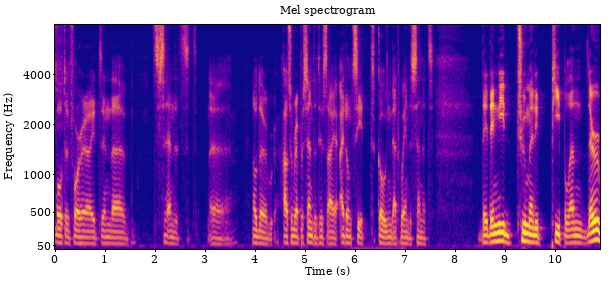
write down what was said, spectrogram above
voted for it in the Senate. Uh, no, the House of Representatives. I I don't see it going that way in the Senate. They they need too many people, and they're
